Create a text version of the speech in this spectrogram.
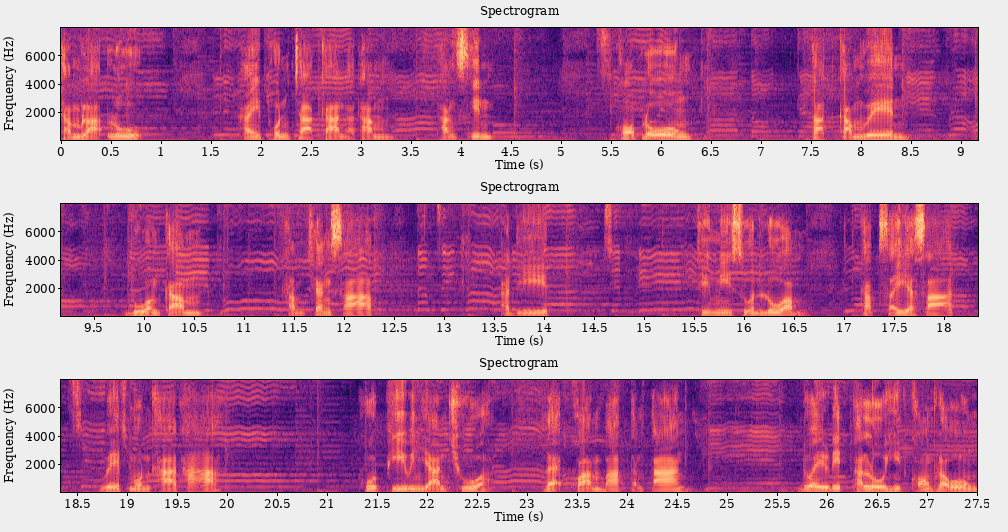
ชำระลูกให้พ้นจากการอาธรรมทั้งสิ้น ขอพระองค์ตัดกรรมเวรบ่วงกรรมคำแช่งสาป อดีต ที่มีส่วนร่วมกับไสยศาสตร์ เวทมนต์คาถา พูดผีวิญญาณชั่ว และความบาปต่างๆ ด้วยฤทธิ์พระโลหิตของพระองค์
